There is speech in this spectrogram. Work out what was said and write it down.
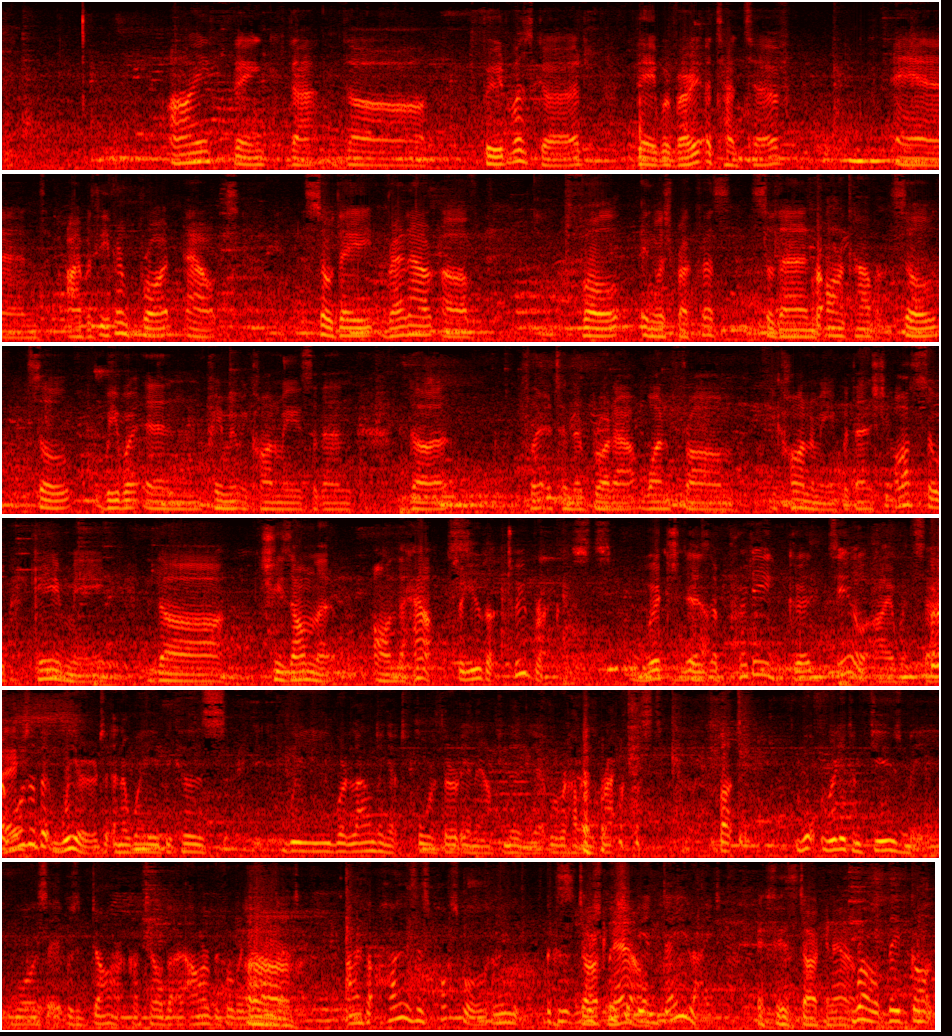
I think that the food was good. They were very attentive, and I was even brought out. So they ran out of full English breakfast. So then For our cabin. So so we were in premium economy. So then the flight attendant brought out one from economy, but then she also gave me the cheese omelet on the house, So you got two breakfasts. which is a pretty good deal, I would say. But it was a bit weird in a way because we were landing at 4.30 in the afternoon, yet we were having breakfast. But what really confused me was it was dark until about an hour before we landed. Ah. and I thought, how is this possible? I mean, because It's dark we're supposed now. be in daylight. If it's darking out. Well, they've got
